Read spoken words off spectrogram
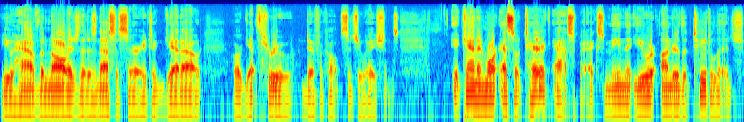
you have the knowledge that is necessary to get out or get through difficult situations. It can, in more esoteric aspects, mean that you are under the tutelage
